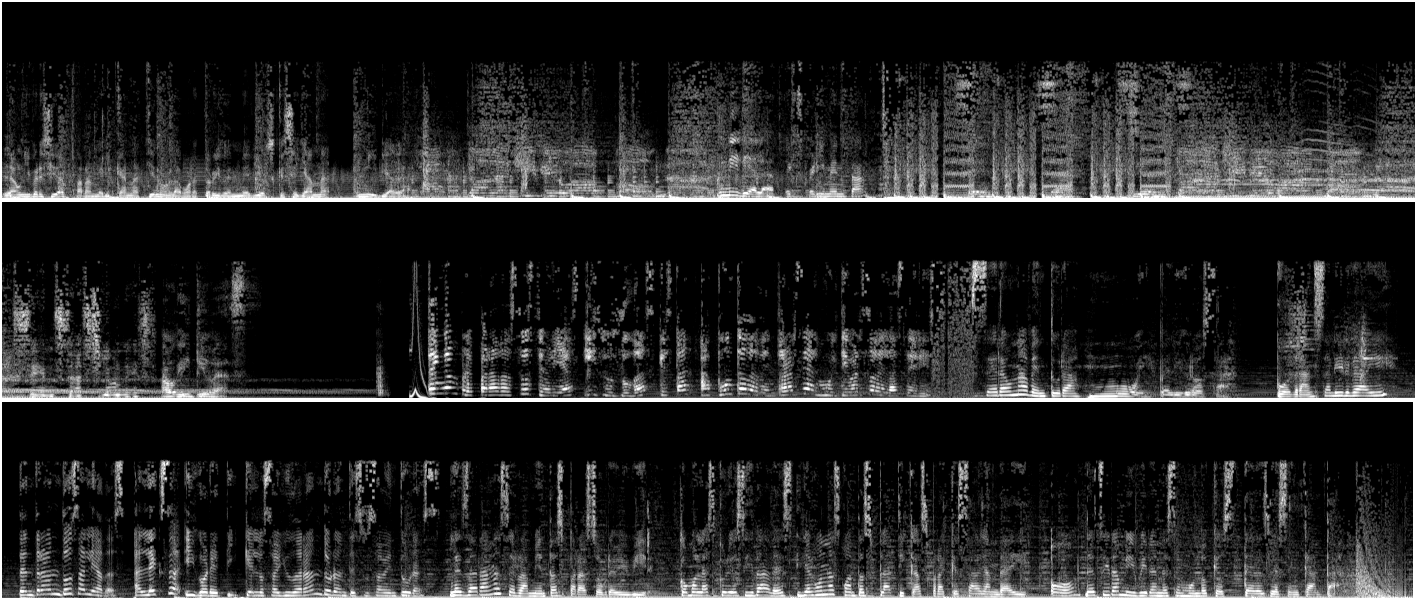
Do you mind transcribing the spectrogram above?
La Universidad Panamericana tiene un laboratorio de medios que se llama Media Lab. Media Lab. Experimenta. Sensaciones Auditivas. Tengan preparadas sus teorías y sus dudas que están a punto de adentrarse al multiverso de las series. Será una aventura muy peligrosa. ¿Podrán salir de ahí? Tendrán dos aliadas, Alexa y Goretti, que los ayudarán durante sus aventuras. Les darán las herramientas para sobrevivir, como las curiosidades y algunas cuantas pláticas para que salgan de ahí o decidan vivir en ese mundo que a ustedes les encanta.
